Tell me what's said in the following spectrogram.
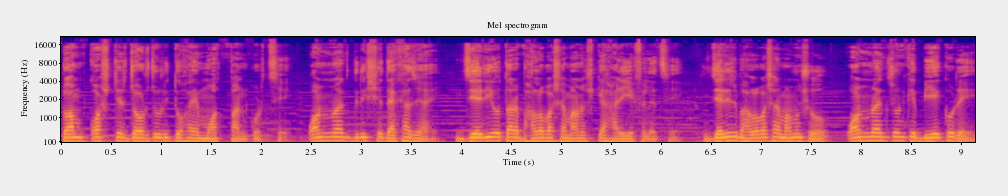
টম কষ্টের জর্জরিত হয়ে মদ পান করছে। অন্য এক দৃশ্যে দেখা যায়, জেরিও তার ভালোবাসা মানুষকে হারিয়ে ফেলেছে। জেরির ভালোবাসার মানুষও অন্য একজনকে বিয়ে করে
